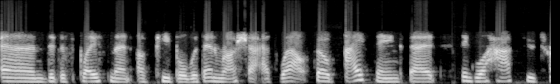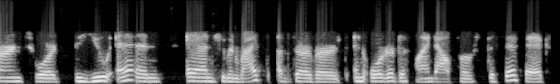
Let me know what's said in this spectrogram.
and the displacement of people within Russia as well. So I think that I think we'll have to turn towards the UN and human rights observers in order to find out for specifics,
